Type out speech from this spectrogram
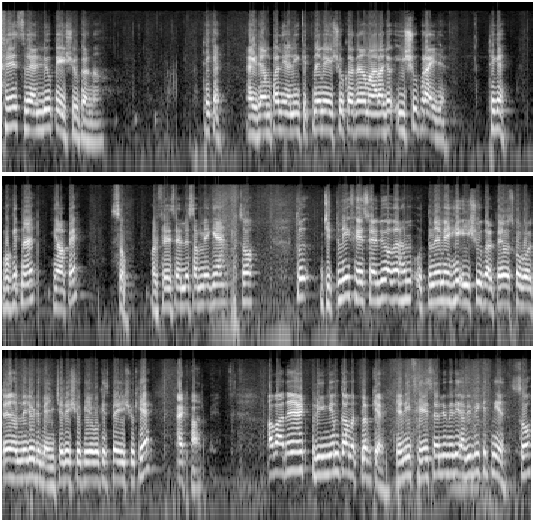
फेस वैल्यू पे इशू करना। ठीक है? एग्ज़ाम्पल यानी कितने में इशू कर रहे हैं? हमारा जो इशू प्राइस है। ठीक है? वो कितना है? यहाँ पे सो। और फेस वैल्यू सब में क्या है? सो। तो जितनी फेस वैल्यू अगर हम उतने में ही इशू करते हैं उसको बोलते हैं हमने जो डिबेंचर इशू किया वो किस पे इशू किया? एट पार पे। अब आते हैं एट प्रीमियम का मतलब क्या है? यानी फेस वैल्यू मेरी अभी भी कितनी है? सो। so,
